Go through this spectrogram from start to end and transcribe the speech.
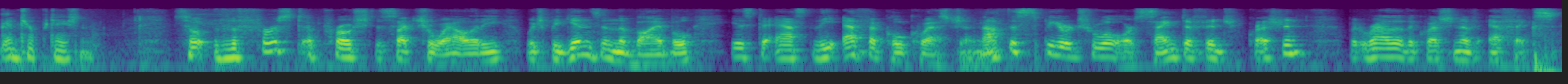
interpretation. So, the first approach to sexuality, which begins in the Bible, is to ask the ethical question, not the spiritual or sanctified question, but rather the question of ethics.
